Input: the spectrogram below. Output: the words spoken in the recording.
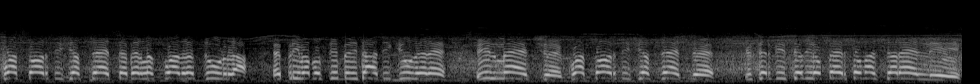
14 a 7 per la squadra azzurra e prima possibilità di chiudere il match 14 a 7 il servizio di Roberto Masciarelli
